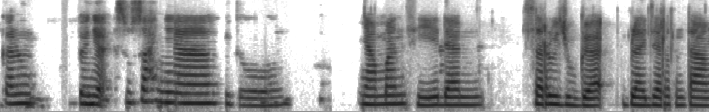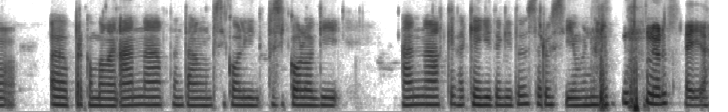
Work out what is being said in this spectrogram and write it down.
Kan banyak susahnya gitu. nyaman sih dan seru juga belajar tentang eh, perkembangan anak, tentang psikologi psikologi anak kayak gitu-gitu seru sih menurut menurut saya.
